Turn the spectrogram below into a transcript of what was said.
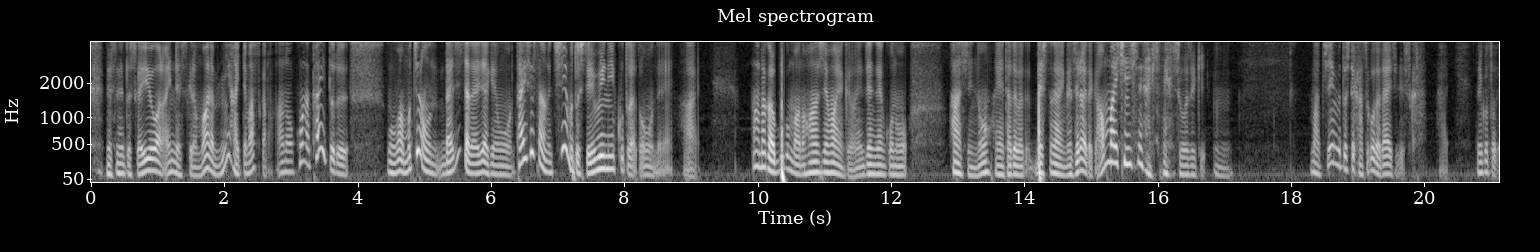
ですねとしか言いようがないんですけど、まあでも2位入ってますから、あの、こんなタイトル、もうまあもちろん大事っちゃ大事だけども、大切なのチームとして上に行くことだと思うんでね、はい。まあだから僕もあの、阪神ファンやけどね、全然この、阪神の、えー、例えばベストナインが0やったけど、あんまり気にしてないしね、正直。うん。まあ、チームとして勝つことは大事ですから。はい。ということで、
